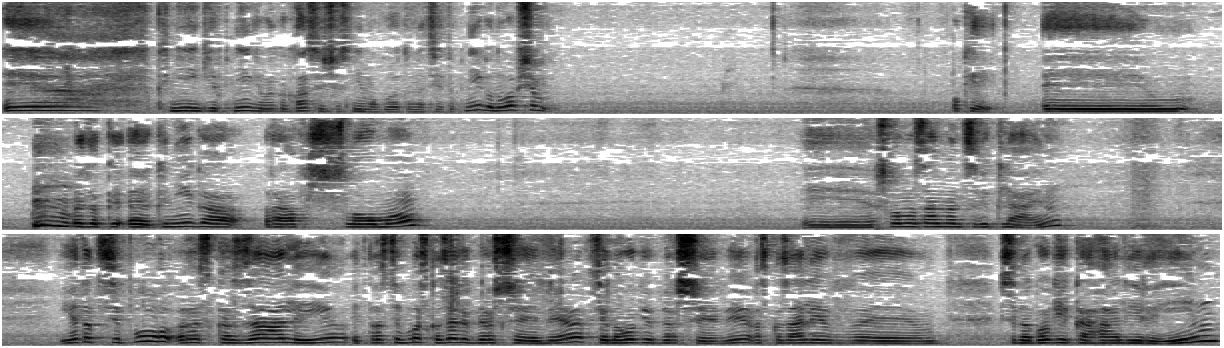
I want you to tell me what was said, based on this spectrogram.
э, в книге, в книге, ой, как раз я сейчас не могу это найти, эту книгу. Ну, в общем, окей. Э, это э, книга Рав Шломо, э, Шломо Зальман Цвикляйн. И этот сипур рассказали, этот сипур рассказали в Бершеве, в синагоге в Бершеве, рассказали в, э, в синагоге Кагали Рим,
